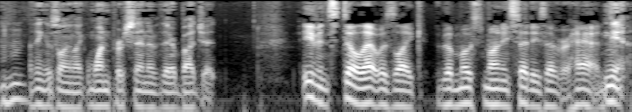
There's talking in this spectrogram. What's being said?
I think it was only like one percent of their budget. Even still, that was like the most money SETI's ever had. Yeah,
